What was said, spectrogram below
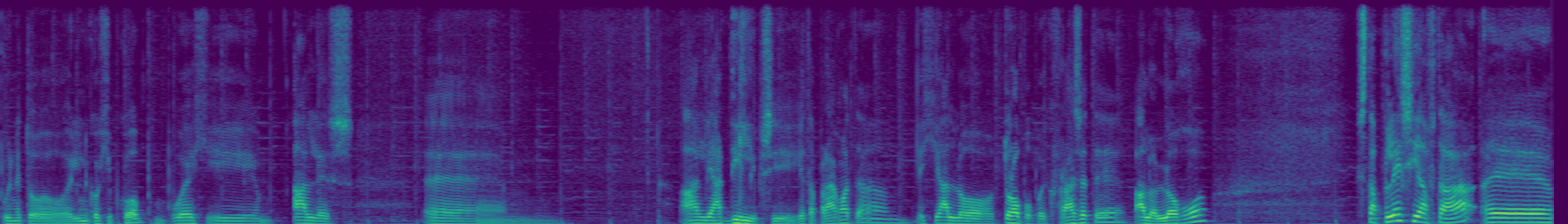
που είναι το ελληνικό hip hop που έχει άλλες ε, άλλη αντίληψη για τα πράγματα έχει άλλο τρόπο που εκφράζεται άλλο λόγο στα πλαίσια αυτά ε,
